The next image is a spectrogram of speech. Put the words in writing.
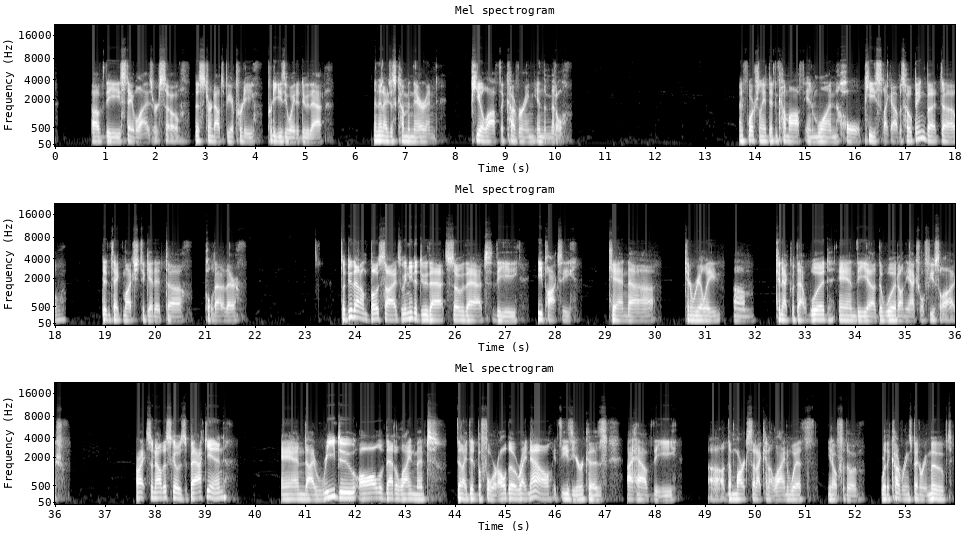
of the stabilizer. So this turned out to be a pretty pretty easy way to do that. And then I just come in there and peel off the covering in the middle. Unfortunately, it didn't come off in one whole piece like I was hoping, but uh, didn't take much to get it uh, pulled out of there. So do that on both sides. We need to do that so that the epoxy can uh, can really um, connect with that wood and the uh, the wood on the actual fuselage. All right, so now this goes back in, and I redo all of that alignment that I did before. Although right now it's easier because I have the uh, the marks that I can align with, you know, for the where the covering's been removed.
